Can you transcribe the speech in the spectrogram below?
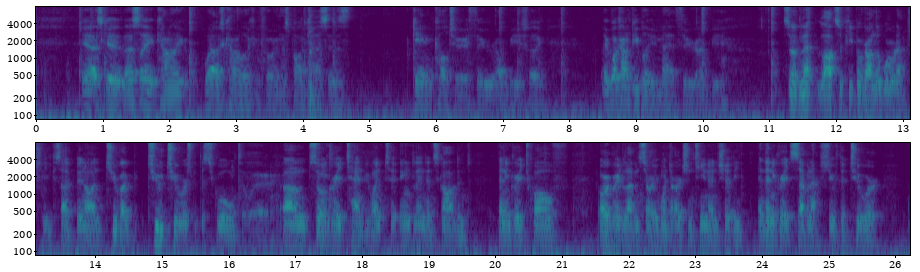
Yeah, that's good. That's like kind of like what I was kind of looking for in this podcast is gaining culture through rugby. So like, like what kind of people have you met through rugby? So I've met lots of people around the world actually, because I've been on two rugby, two tours with the school. To where? Um, so in grade ten, we went to England and Scotland. Then in grade twelve, or grade eleven, sorry, we went to Argentina and Chile. And then in grade seven, actually, with a tour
